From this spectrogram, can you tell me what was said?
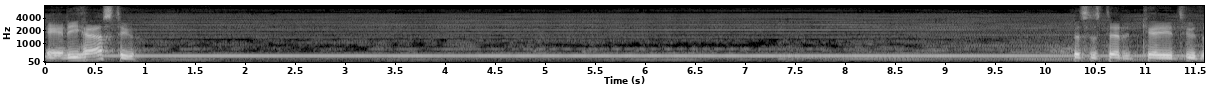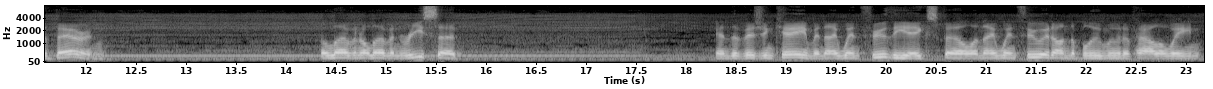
And he has to. This is dedicated to the Baron. 1111 reset. And the vision came, and I went through the egg spell, and I went through it on the blue moon of Halloween.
